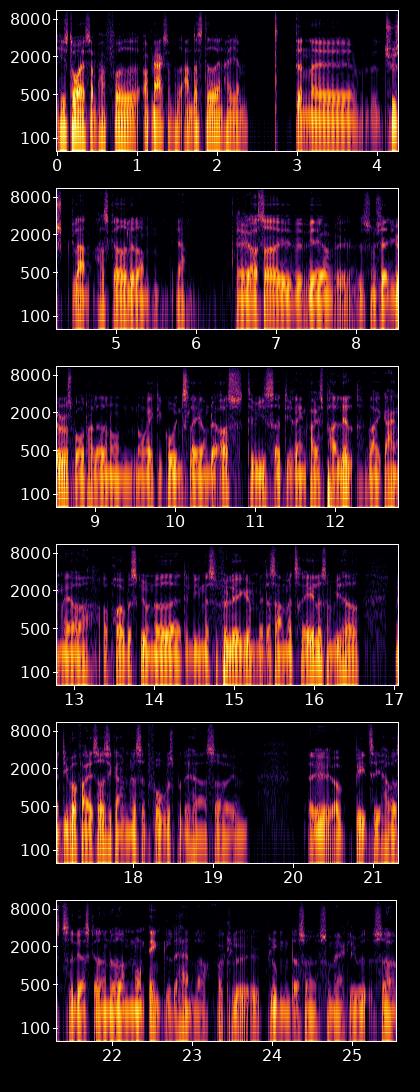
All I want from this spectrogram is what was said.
historie, som har fået opmærksomhed andre steder end herhjemme? Den, øh, Tyskland har skrevet lidt om den, ja. Øh, og så øh, vil jeg, øh, synes jeg, at Eurosport har lavet nogle, nogle rigtig gode indslag om det også. Det viser, at de rent faktisk parallelt var i gang med at, at prøve at beskrive noget af det lignende. Selvfølgelig ikke med det samme materiale, som vi havde, men de var faktisk også i gang med at sætte fokus på det her. Så, øh, øh, og BT har også tidligere skrevet noget om nogle enkelte handler fra øh, klubben, der så, så mærkeligt ud. Så,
